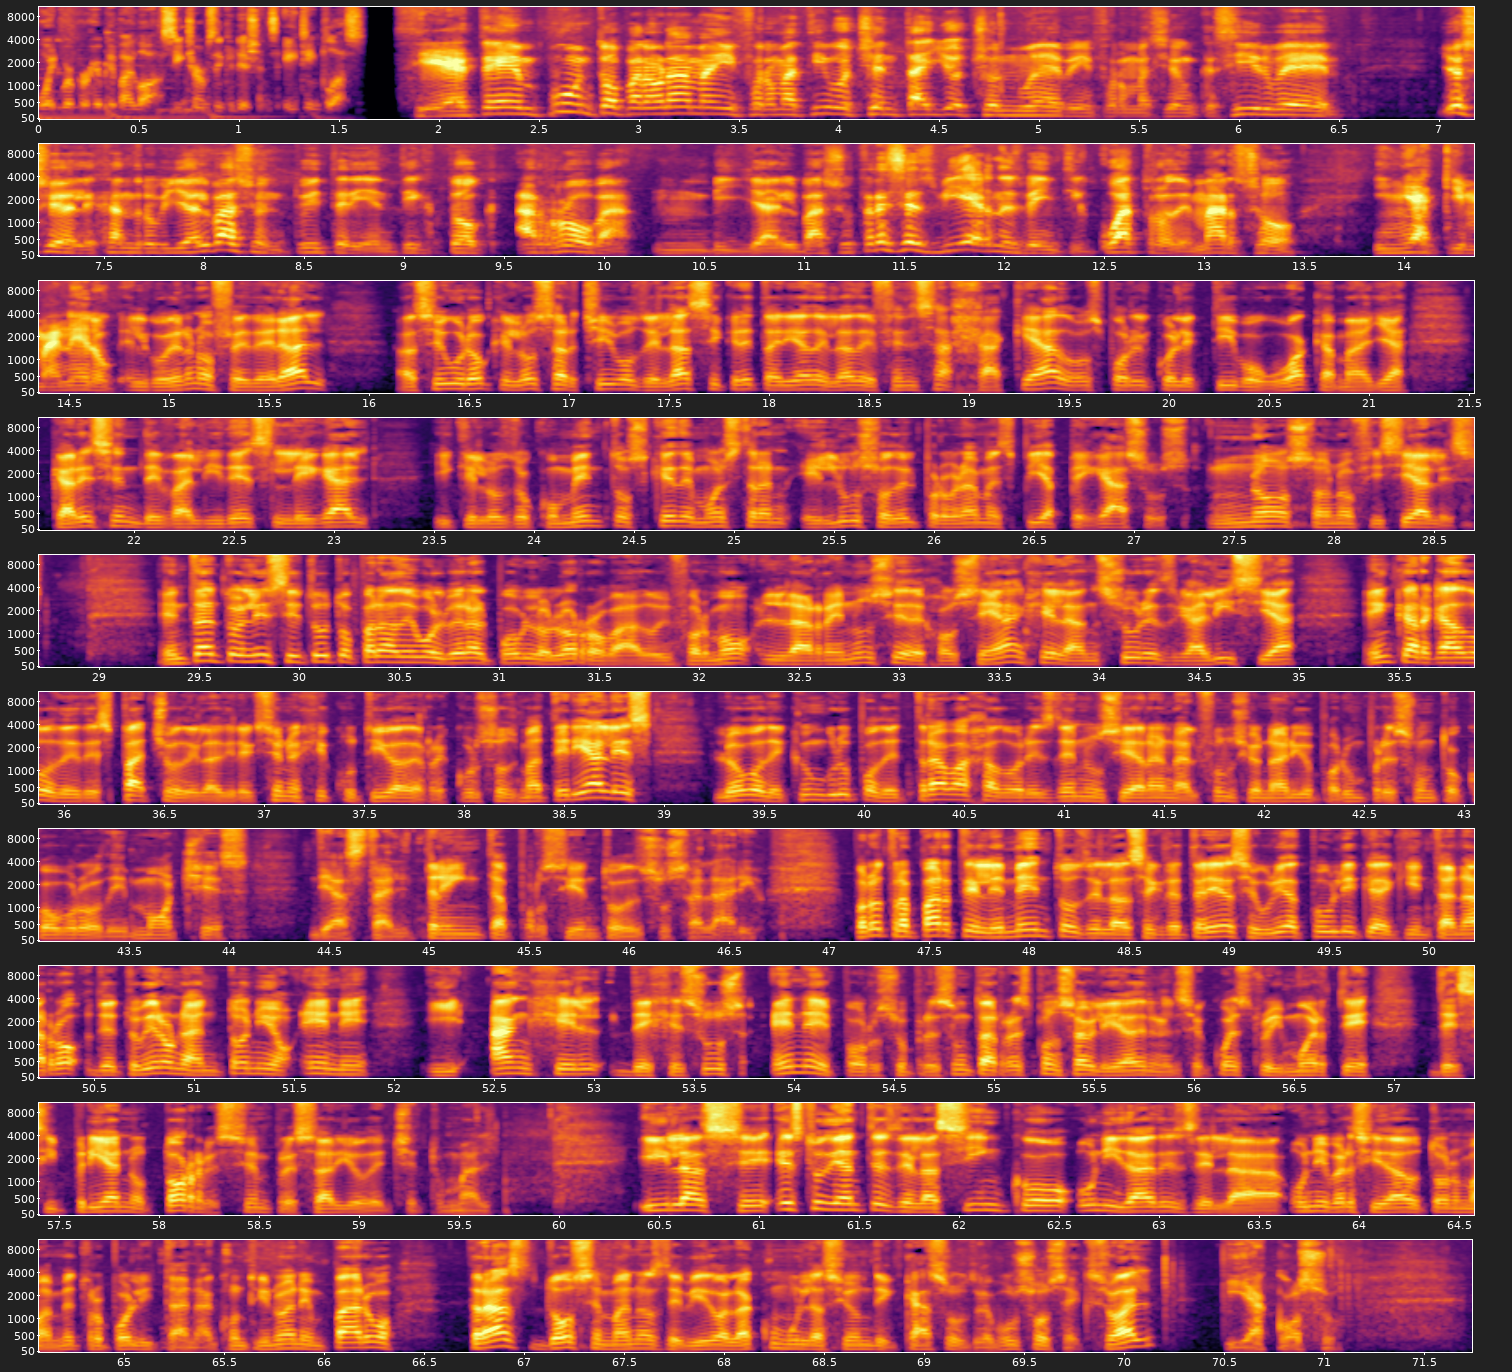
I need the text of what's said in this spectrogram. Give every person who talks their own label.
Speaker 1: Void were prohibited by law. See terms and conditions. 18 plus.
Speaker 2: Siete en punto, panorama informativo 88.9, información que sirve. Yo soy Alejandro Villalbazo en Twitter y en TikTok, arroba Villalbazo. 13 es viernes 24 de marzo, Iñaki Manero.
Speaker 3: El gobierno federal aseguró que los archivos de la Secretaría de la Defensa hackeados por el colectivo Guacamaya carecen de validez legal y que los documentos que demuestran el uso del programa espía Pegasus no son oficiales. En tanto, el Instituto para Devolver al Pueblo lo Robado informó la renuncia de José Ángel Ansúrez Galicia, encargado de despacho de la Dirección Ejecutiva de Recursos Materiales, luego de que un grupo de trabajadores denunciaran al funcionario por un presunto cobro de moches de hasta el 30% de su salario. Por otra parte, elementos de la Secretaría de Seguridad Pública de Quintana Roo detuvieron a Antonio N. y Ángel de Jesús N. por su presunta responsabilidad en el secuestro y muerte de Cipriano Torres, empresario de Chetumal. Y las eh, estudiantes de las cinco unidades de la Universidad Autónoma Metropolitana continúan en paro tras dos semanas debido a la acumulación de casos de abuso sexual y acoso.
